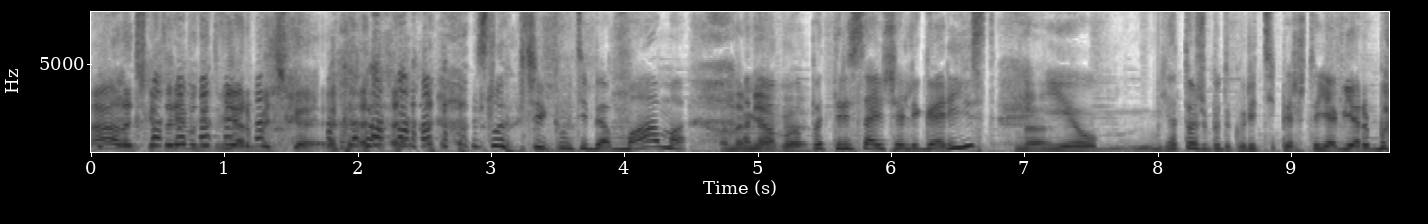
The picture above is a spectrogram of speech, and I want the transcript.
Аллочка все время говорит, вербочка. Слушай, у тебя мама, Она потрясающий аллегорист, Да. И э, я тоже буду говорить теперь, что я верба.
